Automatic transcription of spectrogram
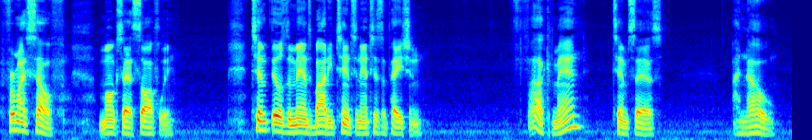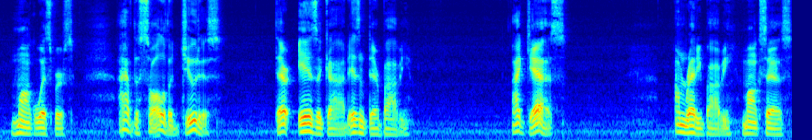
For myself, Monk says softly. Tim feels the man's body tense in anticipation. Fuck, man, Tim says. I know, Monk whispers. I have the soul of a Judas. There is a God, isn't there, Bobby? I guess. I'm ready, Bobby, Monk says.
